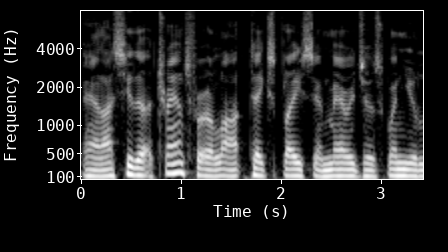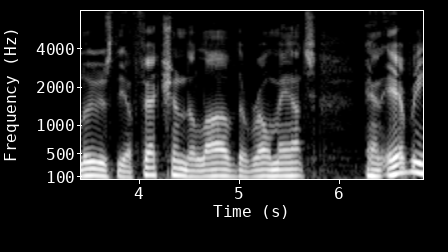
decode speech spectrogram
And I see that a transfer a lot takes place in marriages when you lose the affection, the love, the romance. And every,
